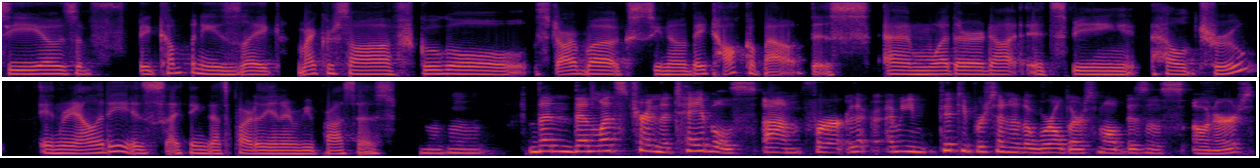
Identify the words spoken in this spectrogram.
CEOs of big companies like Microsoft, Google, Starbucks, you know, they talk about this and whether or not it's being held true in reality is, I think that's part of the interview process. Mm-hmm. Then, then let's turn the tables. Um, for I mean, fifty percent of the world are small business owners.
